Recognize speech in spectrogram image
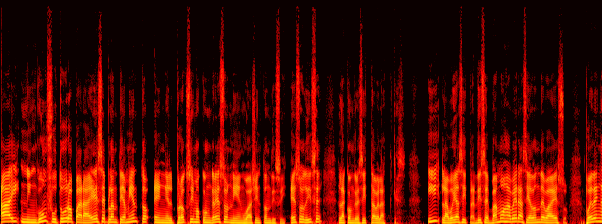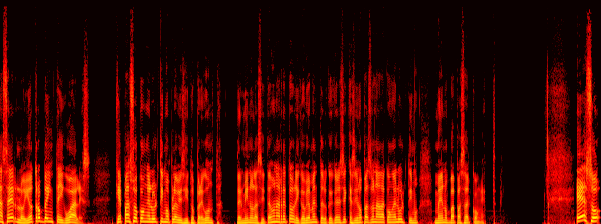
hay ningún futuro para ese planteamiento en el próximo Congreso ni en Washington, D.C. Eso dice la congresista Velázquez. Y la voy a citar. Dice, vamos a ver hacia dónde va eso. Pueden hacerlo y otros 20 iguales. ¿Qué pasó con el último plebiscito? Pregunta. Termino la cita. Es una retórica, obviamente. Lo que quiere decir que si no pasó nada con el último, menos va a pasar con este. Eso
